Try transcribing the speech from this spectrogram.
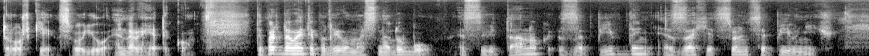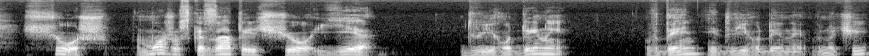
трошки свою енергетику. Тепер давайте подивимось на добу. Світанок за південь, захід сонця північ. Що ж, можу сказати, що є дві години в день і дві години вночі,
